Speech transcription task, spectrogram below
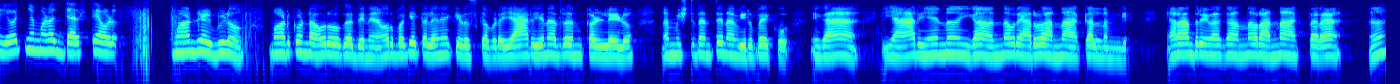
ಯೋಚನೆ ಮಾಡೋದು ಜಾಸ್ತಿ ಅವಳು. ಮಾಡ್ಲೇಳು ಬಿಡು. ಮಾಡ್ಕೊಂಡು ಅವ್ರು ಹೋಗೋದೇನೆ. ಅವ್ರ ಬಗ್ಗೆ ತಲೆನೇ ಕೇಳಿಸ್ಕೊಬೇಡ ಯಾರು ಏನಾದರೂ ಅನ್ಕೊಳ್ಳೇಳು ನಮ್ಮ ಇಷ್ಟದಂತೆ ನಾವು ಇರಬೇಕು. ಈಗ ಯಾರು ಏನು ಈಗ ಅನ್ನವ್ರು ಯಾರೂ ಅನ್ನ ಹಾಕಲ್ಲ ನಮಗೆ. ಯಾರಾದರೂ ಇವಾಗ ಅನ್ನವ್ರು ಅನ್ನ ಹಾಕ್ತಾರಾ? ಹಾಂ?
